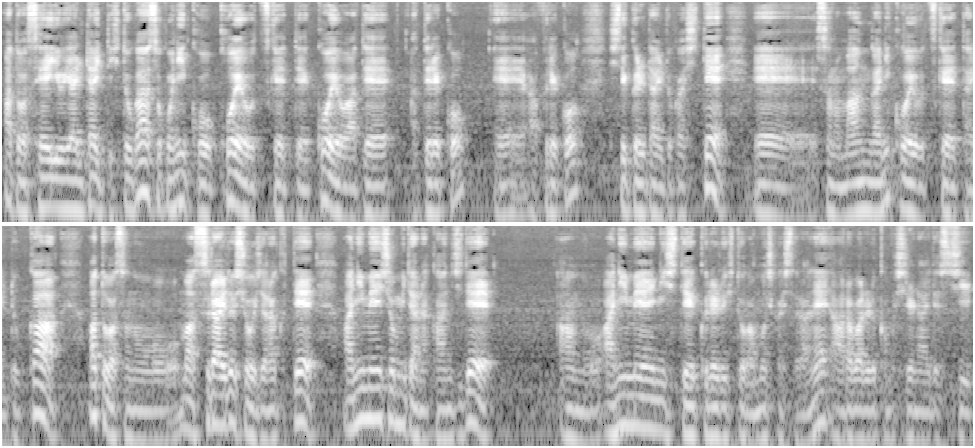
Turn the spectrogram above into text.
あとは声優やりたいって人がそこにこう声をつけて、声を当て、当てれこえーアフレコしてくれたりとかして、えーその漫画に声をつけたりとか、あとはその、まあ、スライドショーじゃなくて、アニメーションみたいな感じで、あの、アニメにしてくれる人がもしかしたらね、現れるかもしれないですし、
